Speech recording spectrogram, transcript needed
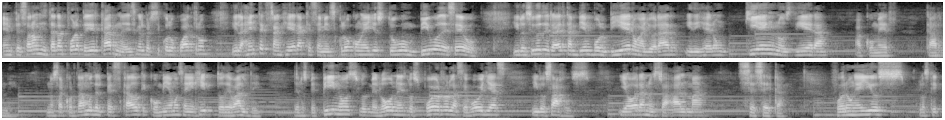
empezaron a visitar al pueblo a pedir carne, dice en el versículo 4, y la gente extranjera que se mezcló con ellos tuvo un vivo deseo y los hijos de Israel también volvieron a llorar y dijeron, ¿quién nos diera a comer carne? Nos acordamos del pescado que comíamos en Egipto de balde, de los pepinos, los melones, los puerros, las cebollas y los ajos. Y ahora nuestra alma se seca. Fueron ellos los que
